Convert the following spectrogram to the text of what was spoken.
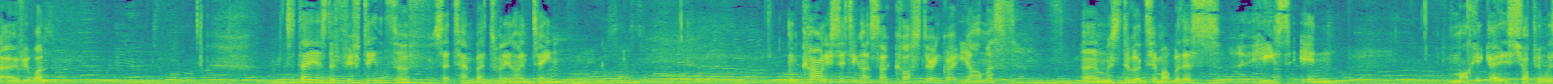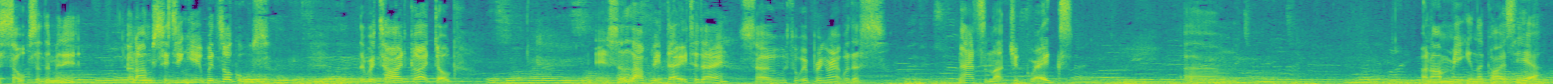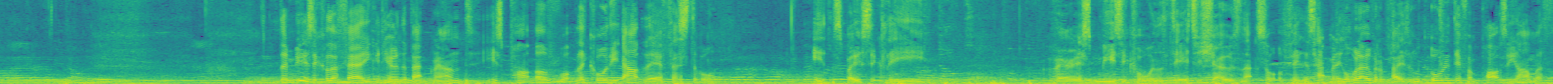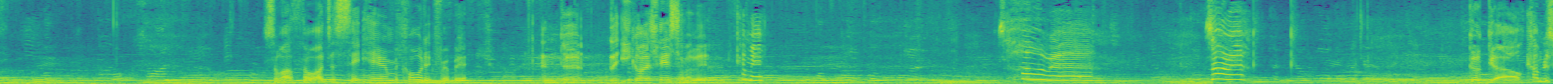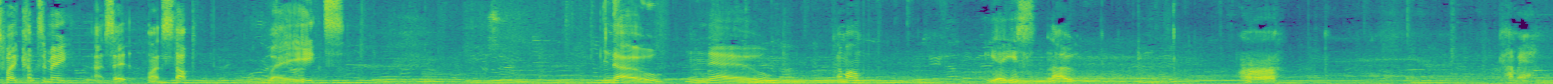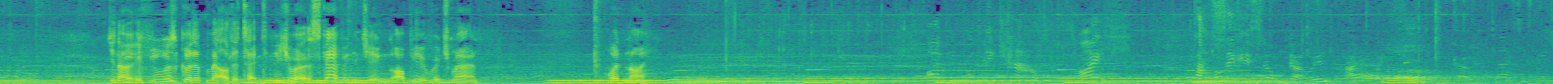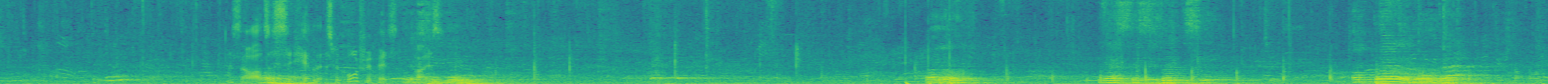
Hello, everyone. Today is the 15th of September 2019. I'm currently sitting outside Costa in Great Yarmouth. Um, we've still got Tim up with us. He's in Market Gate shopping with salts at the minute. And I'm sitting here with Zoggles, the retired guide dog. It's a lovely day today, so we thought we'd bring her out with us. We had some lunch at Greggs. Um, and I'm meeting the guys here. The musical affair you can hear in the background is part of what they call the Out There Festival. It's basically various musical and theatre shows and that sort of thing. It's happening all over the place, all in different parts of Yarmouth. So I thought I'd just sit here and record it for a bit and uh, let you guys hear some of it. Come here. Good girl. Come this way. Come to me. That's it. Right, stop. Wait. No. No. Come on. Yes. No. Come here. You know, if you was good at metal detecting you were at scavenging, I'd be a rich man. Wouldn't I? So I'll just sit here and let's record for a bit, guys. Hello? Yes, this is Vinci. Umbrella holder.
